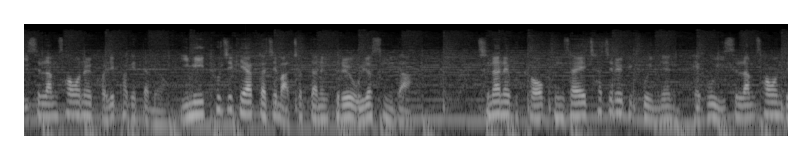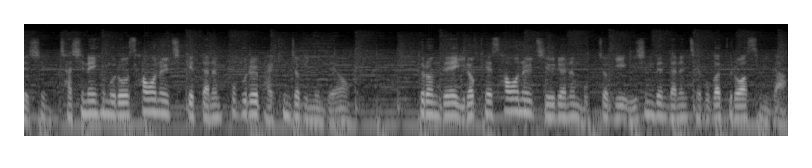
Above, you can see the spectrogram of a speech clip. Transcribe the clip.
이슬람 사원을 건립하겠다며 이미 토지 계약까지 마쳤다는 글을 올렸습니다. 지난해부터 공사의 차질을 빚고 있는 대구 이슬람 사원 대신 자신의 힘으로 사원을 짓겠다는 포부를 밝힌 적이 있는데요. 그런데 이렇게 사원을 지으려는 목적이 의심된다는 제보가 들어왔습니다.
